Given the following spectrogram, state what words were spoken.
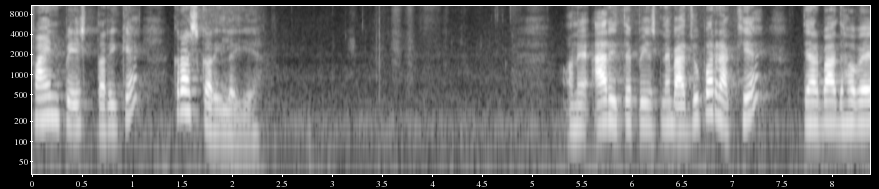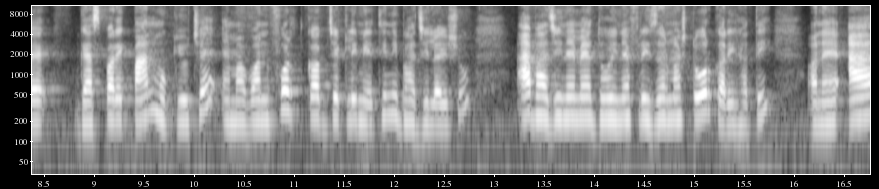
ફાઇન પેસ્ટ તરીકે ક્રશ કરી લઈએ. અને આ રીતે પેસ્ટને બાજુ પર રાખીએ. ત્યારબાદ હવે ગેસ પર એક પાન મૂક્યું છે. એમાં વન ફોર્થ કપ જેટલી મેથીની ભાજી લઈશું. આ ભાજીને મેં ધોઈને ફ્રીઝરમાં સ્ટોર કરી હતી અને આ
